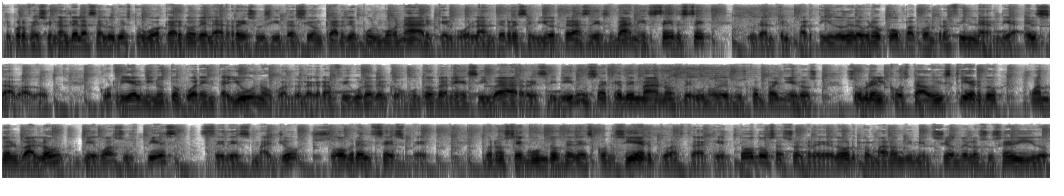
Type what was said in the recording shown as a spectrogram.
El profesional de la salud estuvo a cargo de la resucitación cardiopulmonar que el volante recibió tras desvanecerse durante el partido de la Eurocopa contra Finlandia el sábado. Corría el minuto 41 cuando la gran figura del conjunto danés iba a recibir un saque de manos de uno de sus compañeros sobre el costado izquierdo. Cuando el balón llegó a sus pies, se desmayó sobre el césped. Fueron segundos de desconcierto hasta que todos a su alrededor tomaron dimensión de lo sucedido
